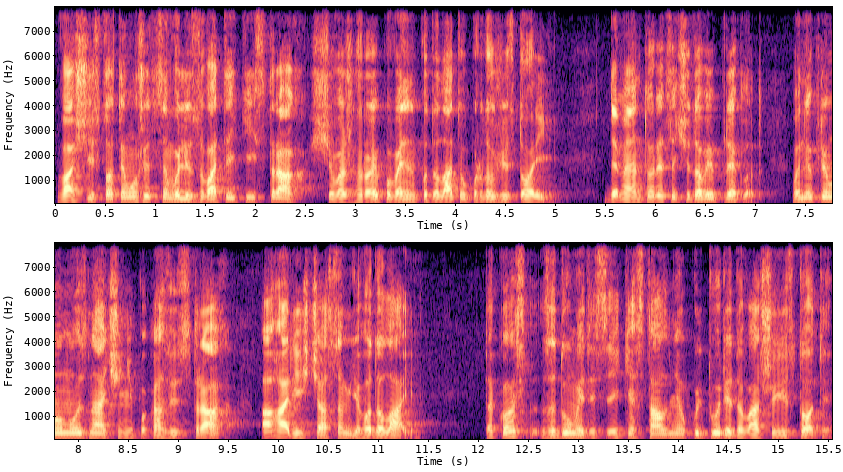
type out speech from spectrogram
Ваші істоти можуть символізувати якийсь страх, що ваш герой повинен подолати упродовж історії. Дементори це чудовий приклад. Вони в прямому значенні показують страх, а Гаррі з часом його долає. Також задумайтеся, яке ставлення в культурі до вашої істоти.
